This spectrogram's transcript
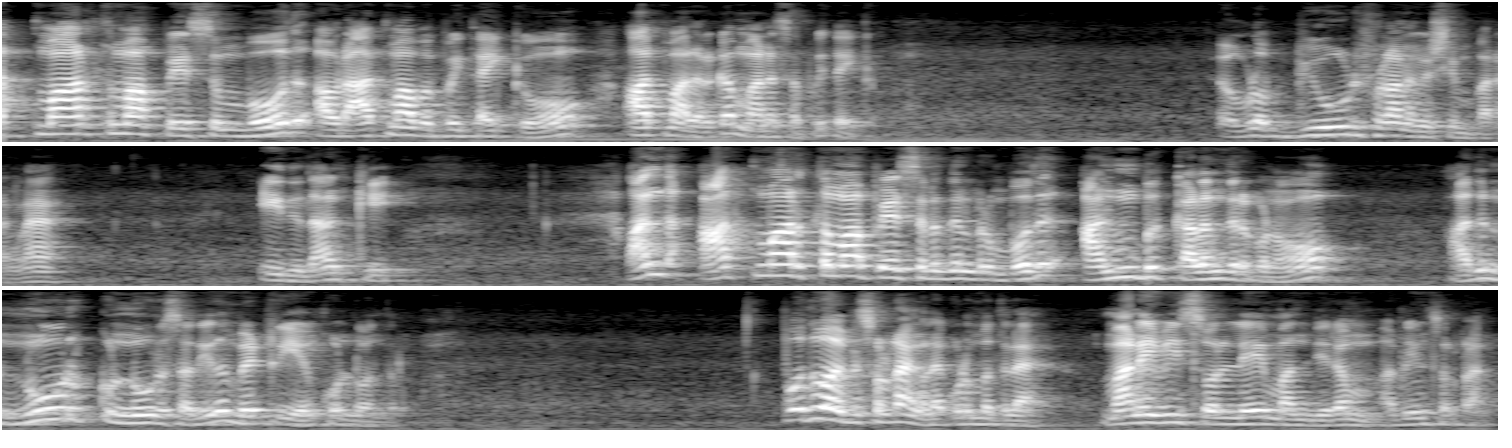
ஆத்மார்த்தமாக பேசும்போது அவர் ஆத்மாவை போய் தைக்கும். ஆத்மாவில் இருக்க மனசை போய் தைக்கும். எவ்வளோ பியூட்டிஃபுல்லான விஷயம் பாருங்களேன். இதுதான் கீ அந்த ஆத்மார்த்தமாக பேசுறதுன்ற போது அன்பு கலந்துருக்கணும். அது நூறுக்கு நூறு சதவீதம் வெற்றியையும் கொண்டு வந்துடும் பொதுவாக இப்படி சொல்கிறாங்களே குடும்பத்தில் மனைவி சொல்லே மந்திரம் அப்படின்னு சொல்கிறாங்க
